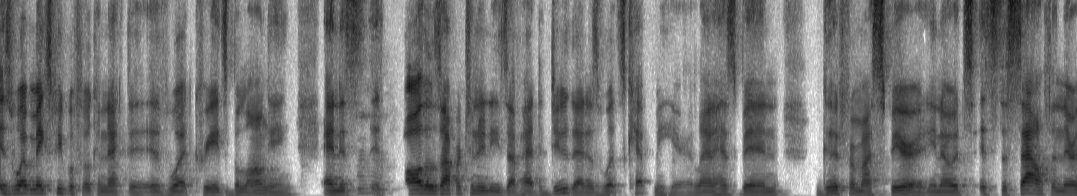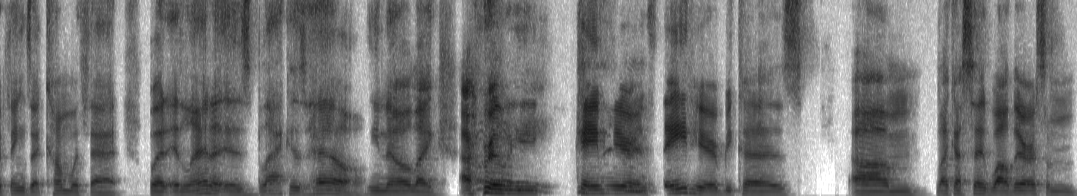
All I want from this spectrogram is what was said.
is what makes people feel connected is what creates belonging and it's, mm-hmm. it's, all those opportunities i've had to do that is what's kept me here atlanta has been good for my spirit you know it's it's the south and there are things that come with that but atlanta is black as hell you know like i really came here and stayed here because um like i said while there are some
